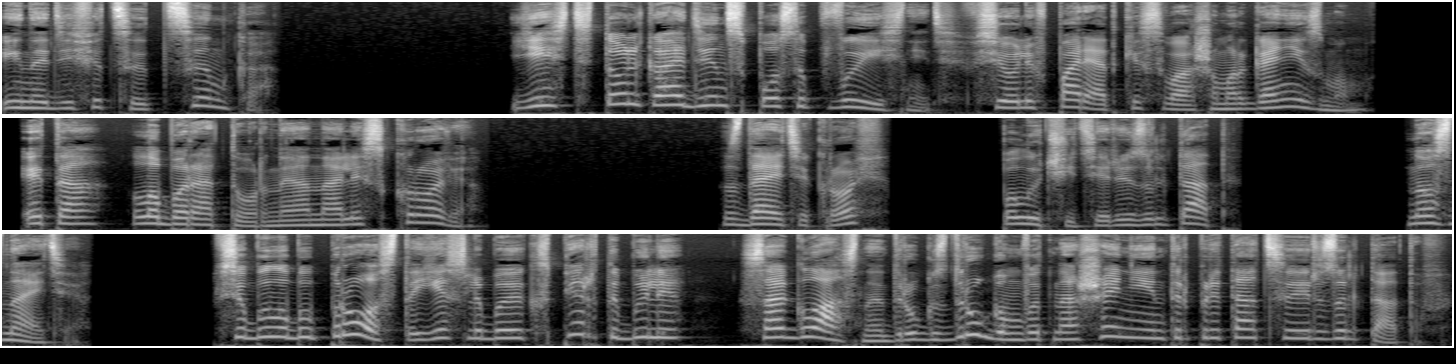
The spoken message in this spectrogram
и на дефицит цинка. Есть только один способ выяснить, все ли в порядке с вашим организмом. Это лабораторный анализ крови. Сдайте кровь, получите результат. Но знайте, все было бы просто, если бы эксперты были согласны друг с другом в отношении интерпретации результатов.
